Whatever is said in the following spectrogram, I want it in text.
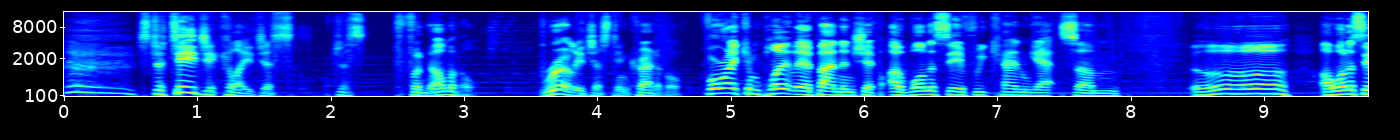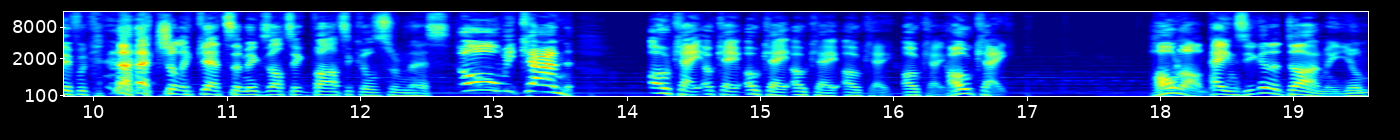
Strategically, just, just phenomenal. Really just incredible. Before I completely abandon ship, I want to see if we can get some... Oh, I want to see if we can actually get some exotic particles from this. Oh, we can! Okay, okay, okay, okay, okay, okay, okay. Hold on. Haynes, you're gonna die on me. You're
